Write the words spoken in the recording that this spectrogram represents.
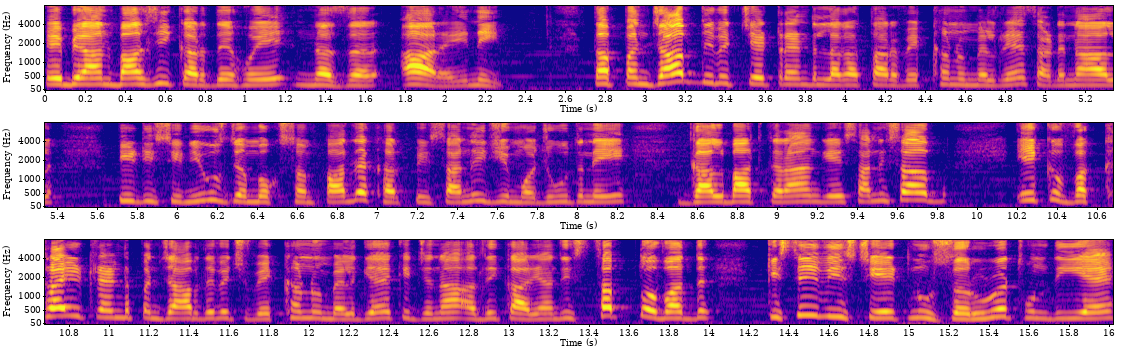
ਇਹ ਬਿਆਨਬਾਜ਼ੀ ਕਰਦੇ ਹੋਏ ਨਜ਼ਰ ਆ ਰਹੇ ਨੇ। ਤਾਂ ਪੰਜਾਬ ਦੇ ਵਿੱਚ ਇਹ ਟ੍ਰੈਂਡ ਲਗਾਤਾਰ ਵੇਖਣ ਨੂੰ ਮਿਲ ਰਿਹਾ ਸਾਡੇ ਨਾਲ ਪੀਟੀਸੀ ਨਿਊਜ਼ ਦੇ ਮੁੱਖ ਸੰਪਾਦਕ ਹਰਪ੍ਰੀਤ ਸਾਨੀ ਜੀ ਮੌਜੂਦ ਨੇ। ਗੱਲਬਾਤ ਕਰਾਂਗੇ। ਸਾਨੀ ਸਾਹਿਬ, ਇੱਕ ਵੱਖਰਾ ਹੀ ਟ੍ਰੈਂਡ ਪੰਜਾਬ ਦੇ ਵਿੱਚ ਵੇਖਣ ਨੂੰ ਮਿਲ ਗਿਆ ਕਿ ਜਿਨ੍ਹਾਂ ਅਧਿਕਾਰੀਆਂ ਦੀ ਸਭ ਤੋਂ ਵੱਧ ਕਿਸੇ ਵੀ ਸਟੇਟ ਨੂੰ ਜ਼ਰੂਰਤ ਹੁੰਦੀ ਹੈ,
